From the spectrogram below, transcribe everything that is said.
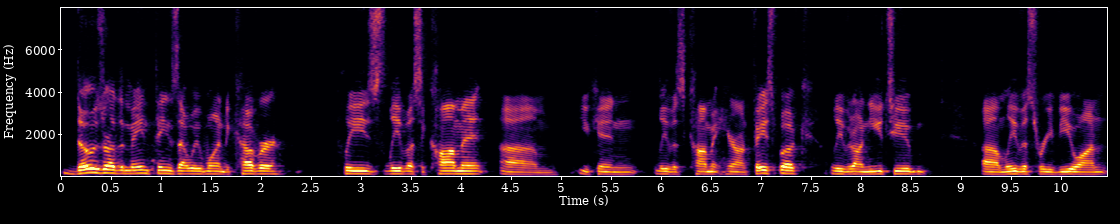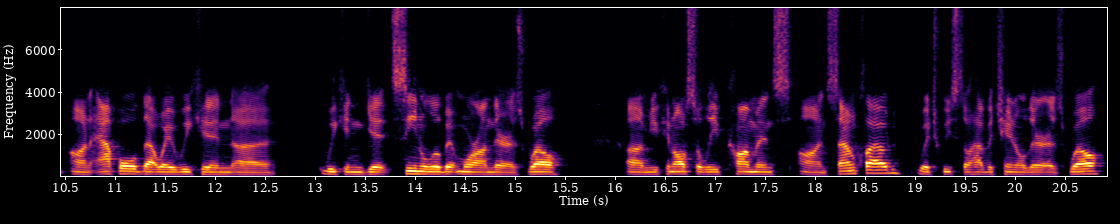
Those are the main things that we wanted to cover. Please leave us a comment. Um, you can leave us a comment here on Facebook, leave it on YouTube, um, leave us a review on on Apple. That way we can uh, we can get seen a little bit more on there as well. Um, you can also leave comments on SoundCloud, which we still have a channel there as well.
